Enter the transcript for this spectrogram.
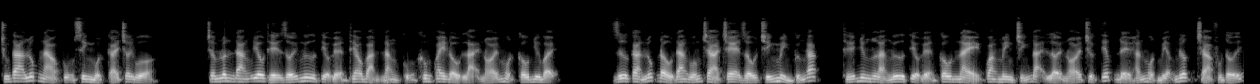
chúng ta lúc nào cũng sinh một cái chơi bừa trầm luân đang yêu thế giới ngư tiểu huyện theo bản năng cũng không quay đầu lại nói một câu như vậy. Dư càn lúc đầu đang uống trà che giấu chính mình cứng ngắc, thế nhưng là ngư tiểu huyện câu này quang minh chính đại lời nói trực tiếp để hắn một miệng nước trà phun tới.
